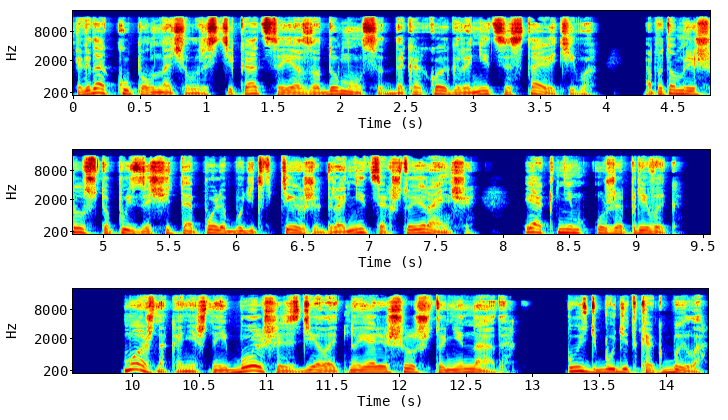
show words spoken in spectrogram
Когда купол начал растекаться, я задумался, до какой границы ставить его — а потом решил, что пусть защитное поле будет в тех же границах, что и раньше. Я к ним уже привык. Можно, конечно, и больше сделать, но я решил, что не надо. Пусть будет как было.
